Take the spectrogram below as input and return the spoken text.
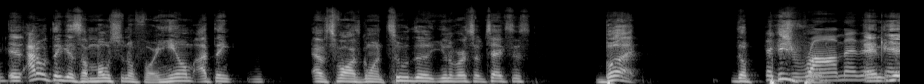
And it, I don't think it's emotional for him. I think as far as going to the University of Texas, but the The people, drama that and goes- yeah,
